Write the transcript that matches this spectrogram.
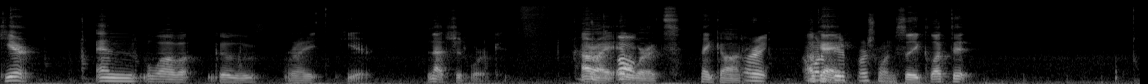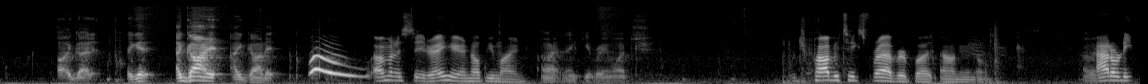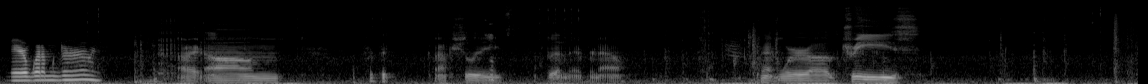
here, and the lava goes right here. And that should work. Alright, Oh. it worked. Thank God. All right. I want to Okay. be the first one. So you collect it. Oh, I got it. I get it. I got it. I got it. Woo! I'm gonna sit right here and help you mine, Alright, thank you very much. which probably takes forever, but I don't even know. Okay. I don't even know what I'm doing. Alright, um put the actually put it in there for now. Plant where uh the trees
